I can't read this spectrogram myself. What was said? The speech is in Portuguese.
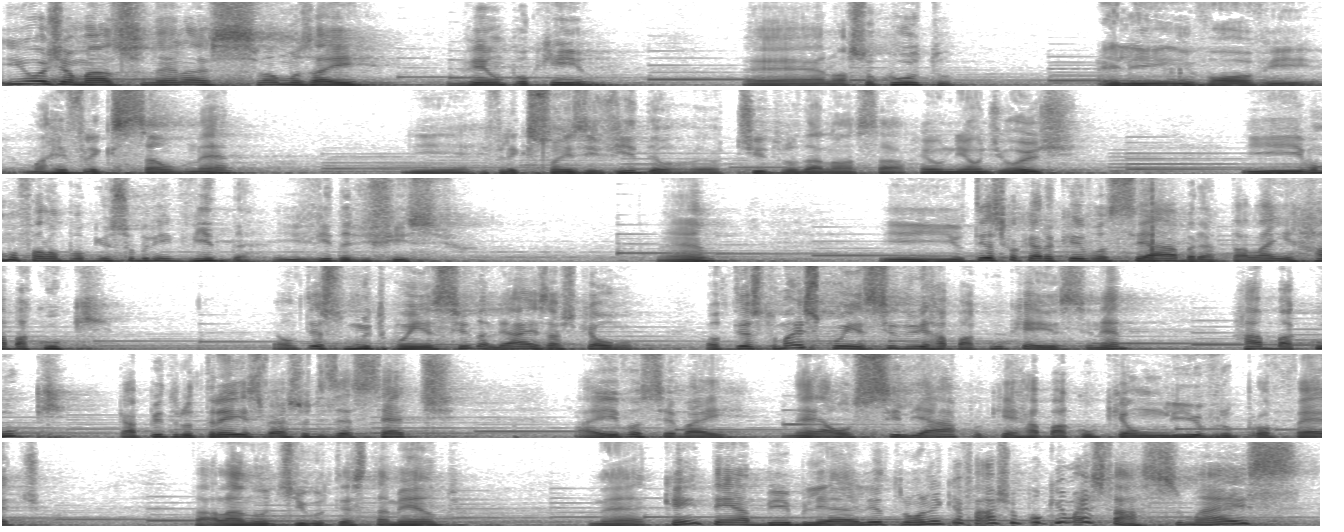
E hoje, amados, né, nós vamos aí ver um pouquinho é, nosso culto. Ele envolve uma reflexão, né? De reflexões e vida é o título da nossa reunião de hoje. E vamos falar um pouquinho sobre vida e vida difícil, né? E o texto que eu quero que você abra está lá em Rabacuque. É um texto muito conhecido, aliás, acho que é o, é o texto mais conhecido de Rabacuque, é esse, né? Rabacuque, capítulo 3, verso 17. Aí você vai né, auxiliar, porque Rabacuque é um livro profético, está lá no Antigo Testamento. Né? Quem tem a Bíblia eletrônica acha um pouquinho mais fácil, mas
